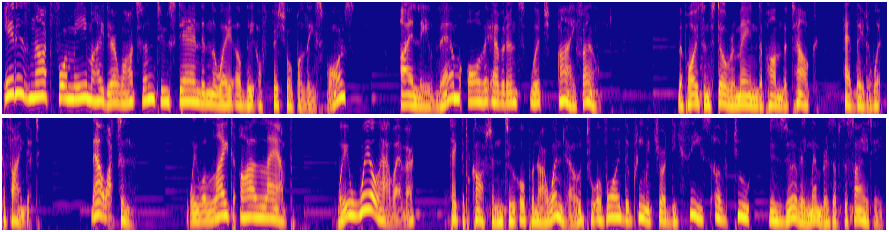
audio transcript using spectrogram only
It is not for me, my dear Watson, to stand in the way of the official police force. I leave them all the evidence which I found. The poison still remained upon the talc had they the wit to find it. Now, Watson, we will light our lamp. We will, however, take the precaution to open our window to avoid the premature decease of two deserving members of society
